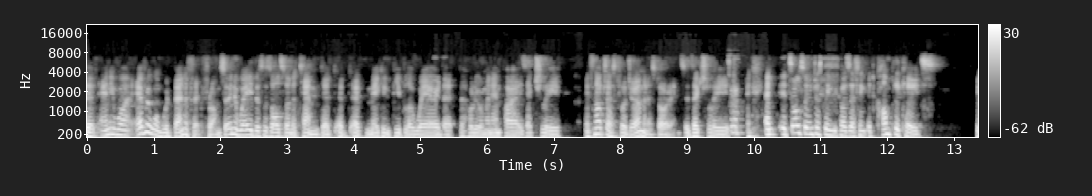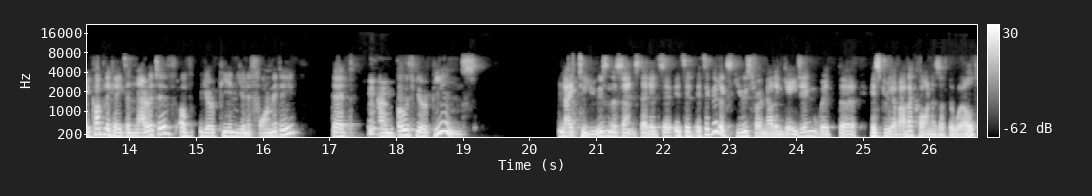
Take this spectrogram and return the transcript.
that anyone everyone would benefit from. So in a way, this is also an attempt at, at, at making people aware that the Holy Roman Empire is actually it's not just for German historians. It's actually and it's also interesting because I think it complicates it complicates a narrative of European uniformity that mm-hmm. um, both Europeans like to use in the sense that it's a, it's a, it's a good excuse for not engaging with the history of other corners of the world.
